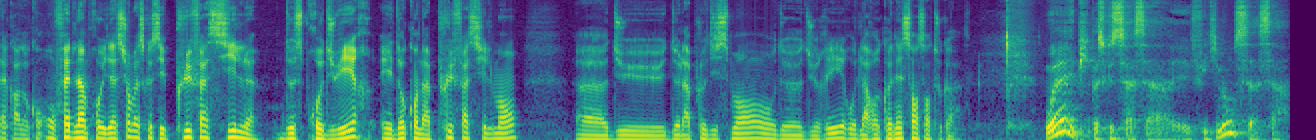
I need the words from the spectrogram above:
D'accord, donc on fait de l'improvisation parce que c'est plus facile de se produire et donc on a plus facilement euh, du, de l'applaudissement ou de, du rire ou de la reconnaissance en tout cas. Ouais, et puis parce que ça, ça effectivement, ça, ça,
